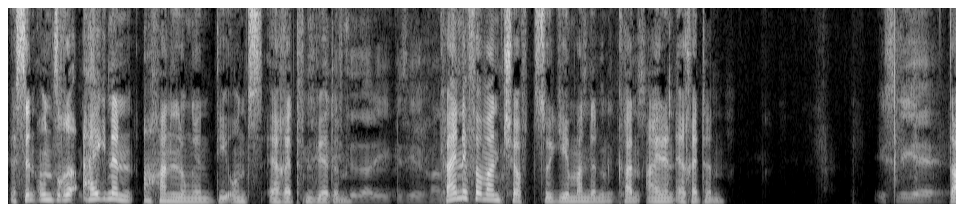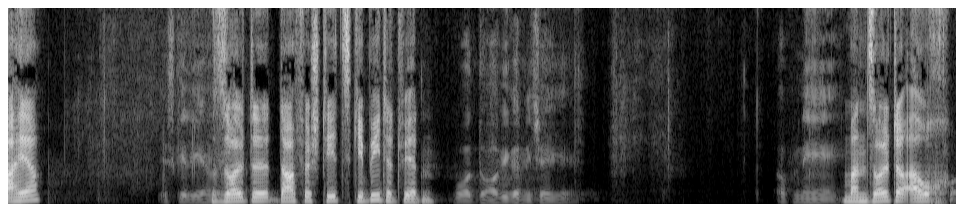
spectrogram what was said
Es sind unsere eigenen Handlungen, die uns erretten werden. Keine Verwandtschaft zu jemandem kann einen erretten. Daher sollte dafür stets gebetet werden. Man sollte auch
